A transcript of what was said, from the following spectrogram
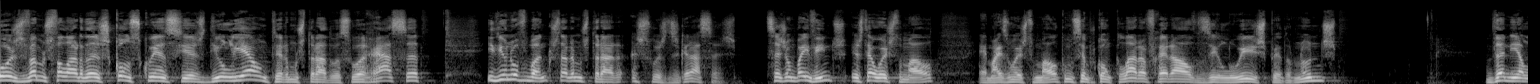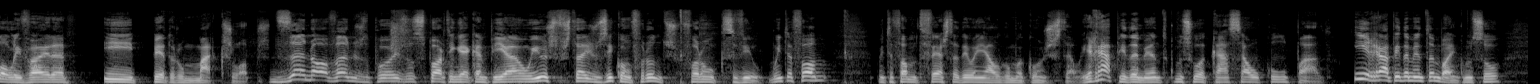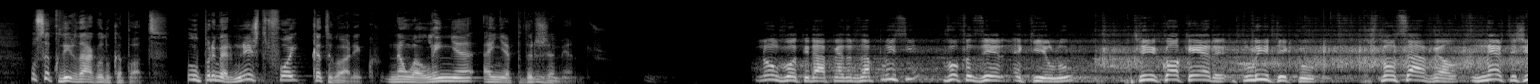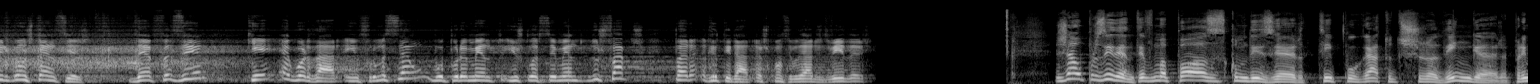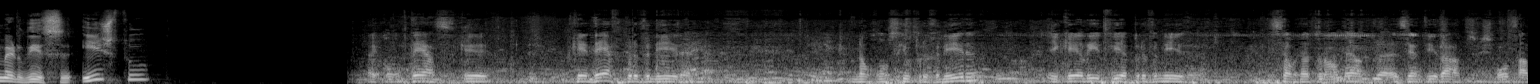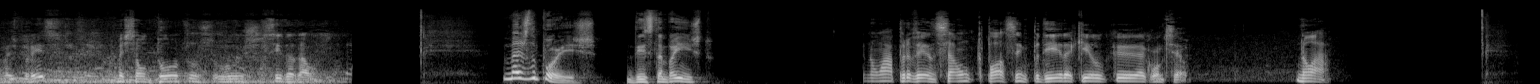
Hoje vamos falar das consequências de um leão ter mostrado a sua raça e de um novo banco estar a mostrar as suas desgraças. Sejam bem-vindos, este é o Eixo Mal. É mais um Eixo Mal, como sempre com Clara Ferreira Alves e Luís Pedro Nunes, Daniel Oliveira e Pedro Marques Lopes. 19 anos depois, o Sporting é campeão e os festejos e confrontos foram o que se viu. Muita fome, muita fome de festa deu em alguma congestão. E rapidamente começou a caça ao culpado. E rapidamente também começou o sacudir da água do capote. O primeiro-ministro foi categórico, não alinha em apedrejamentos. Não vou tirar pedras à polícia, vou fazer aquilo que qualquer político responsável nestas circunstâncias deve fazer, que é aguardar a informação, o apuramento e o esclarecimento dos factos para retirar as responsabilidades devidas. Já o Presidente teve uma pose, como dizer, tipo gato de Schrödinger. Primeiro disse isto. Acontece que quem deve prevenir não conseguiu prevenir e quem ali devia prevenir são naturalmente as entidades responsáveis por isso, mas são todos os cidadãos. Mas depois disse também isto. Não há prevenção que possa impedir aquilo que aconteceu. Não há.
